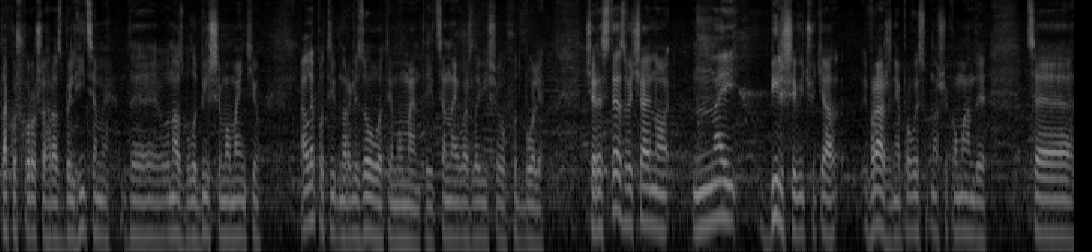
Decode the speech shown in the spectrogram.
також хороша гра з бельгійцями, де у нас було більше моментів. Але потрібно реалізовувати моменти, і це найважливіше у футболі. Через те, звичайно, найбільше відчуття враження про виступ нашої команди це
